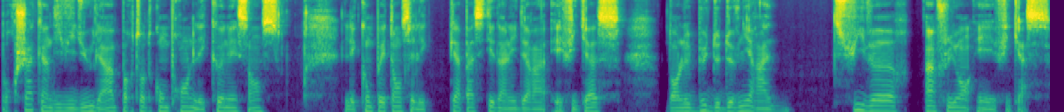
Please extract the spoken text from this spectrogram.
Pour chaque individu, il est important de comprendre les connaissances, les compétences et les capacité d'un leader efficace dans le but de devenir un suiveur influent et efficace.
